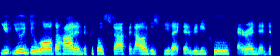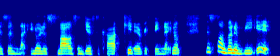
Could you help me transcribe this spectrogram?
you you do all the hard and difficult stuff and I'll just be like that really cool parent that doesn't like you know just smiles and gives the kid everything. Like no that's not gonna be it.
